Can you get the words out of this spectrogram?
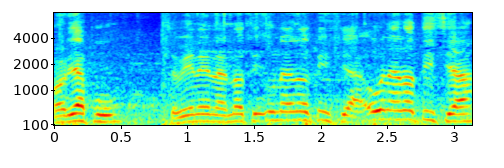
por favor, Yapu, se viene la noti una noticia, una noticia.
